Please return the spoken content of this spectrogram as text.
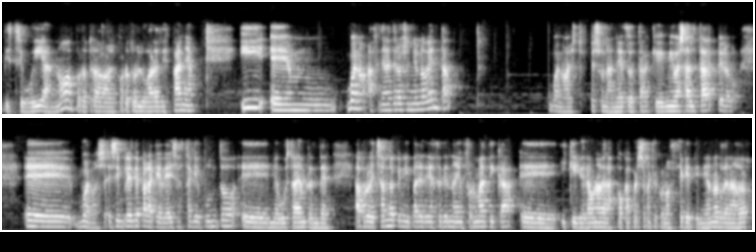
distribuían por, otros, por otros lugares de España. Y em, bueno, a finales de los años 90, bueno, esto es una anécdota que me iba a saltar, pero eh, bueno, simplemente para que veáis hasta qué punto eh, me gustaba emprender. Aprovechando que mi padre tenía esta tienda de informática eh, y que yo era una de las pocas personas que conocía que tenía un ordenador,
